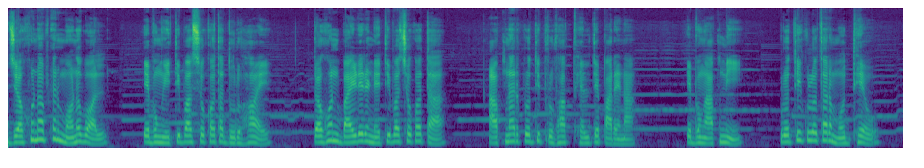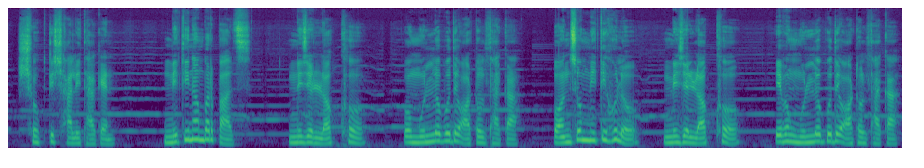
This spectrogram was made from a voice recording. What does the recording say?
যখন আপনার মনোবল এবং ইতিবাচকতা দূর হয়, তখন বাইরের নেতিবাচকতা আপনার প্রতি প্রভাব ফেলতে পারে না এবং আপনি প্রতিকূলতার মধ্যেও শক্তিশালী থাকেন। নীতি নাম্বার পাঁচ, নিজের লক্ষ্য ও মূল্যবোধে অটল থাকা। পঞ্চম নীতি হল নিজের লক্ষ্য এবং মূল্যবোধে অটল থাকা।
